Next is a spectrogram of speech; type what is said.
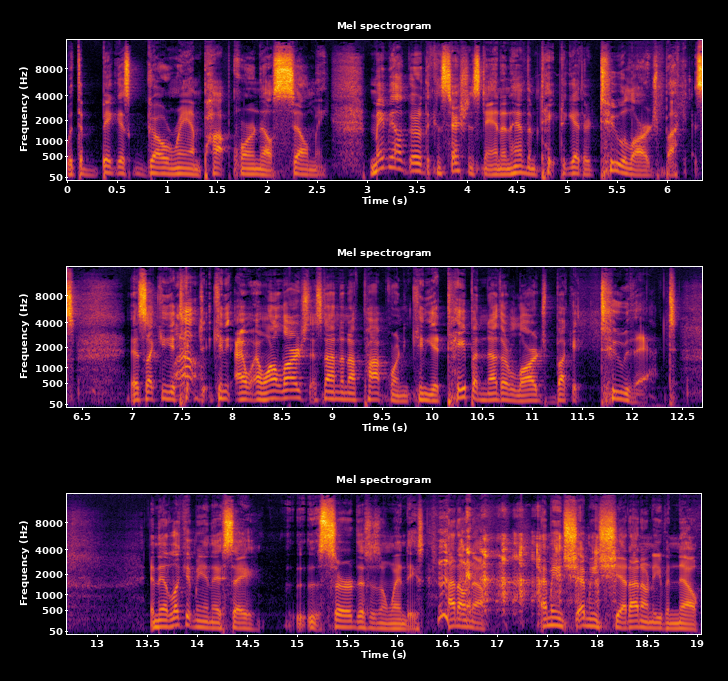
with the biggest go ram popcorn they'll sell me. Maybe I'll go to the concession stand and have them tape together two large buckets. It's like, can you, Wow. tape, can you, I, I want a large, that's not enough popcorn. Can you tape another large bucket to that? And they look at me and they say, "Sir, this isn't Wendy's." I don't know. I mean, sh- I mean, shit. I don't even know.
